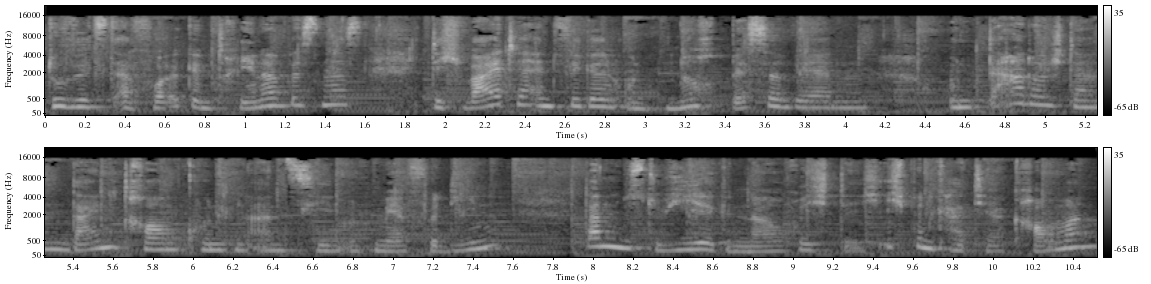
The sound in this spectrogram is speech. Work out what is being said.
Du willst Erfolg im Trainerbusiness, dich weiterentwickeln und noch besser werden und dadurch dann deine Traumkunden anziehen und mehr verdienen? Dann bist du hier genau richtig. Ich bin Katja Kraumann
